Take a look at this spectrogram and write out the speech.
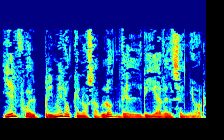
y él fue el primero que nos habló del día del Señor.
